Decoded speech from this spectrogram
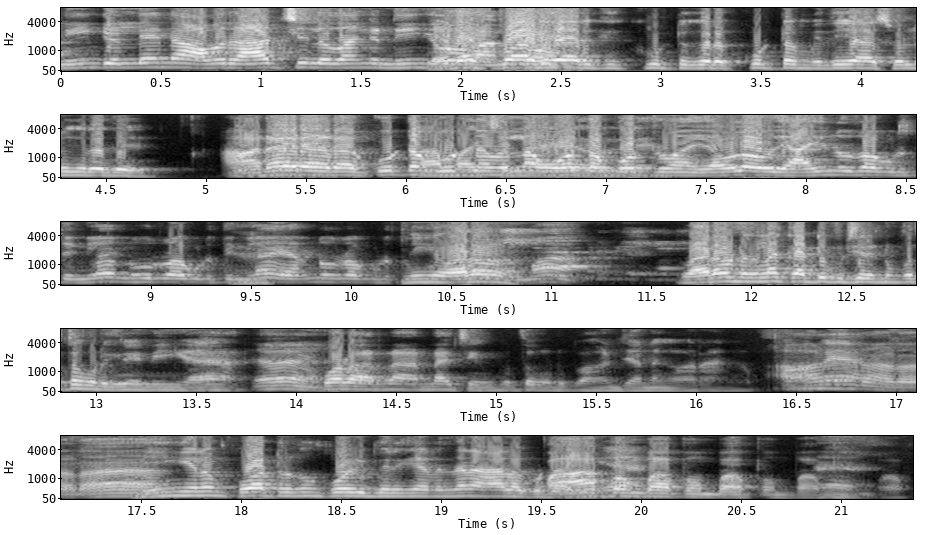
நீங்க இல்லைன்னு அவர் ஆட்சியில தாங்க நீங்க. எடப்பாடியாருக்கு கூட்டுகிற கூட்டம் இதையா சொல்லுகிறது? அடாடாடா, கூட்டம் சின்ன ஓட்ட போட்டுருவான் எவ்வளவு? ஐநூறு ரூபா கொடுத்தீங்களா? நூறு ரூபா கொடுத்தீங்களா? இருநூறு ரூபா கொடுத்தீங்களா? நீங்க வரணும். வரவனுங்க எல்லாம் கட்டி பிடிச்சி ரெண்டு முத்தம் கொடுக்குறீங்க நீங்க. ஆ. போனாருன்னா அண்ணாச்சிங்க முத்தம் கொடுப்பாங்கன்னு ஜனங்க வராங்க. நீங்களும் கோட்டருக்கும் கோழி பிரியாணி தானே ஆளை கூட்டாங்க பாப்போம் பாப்போம் பாப்போம் பாப்போம் பாப்போம்.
